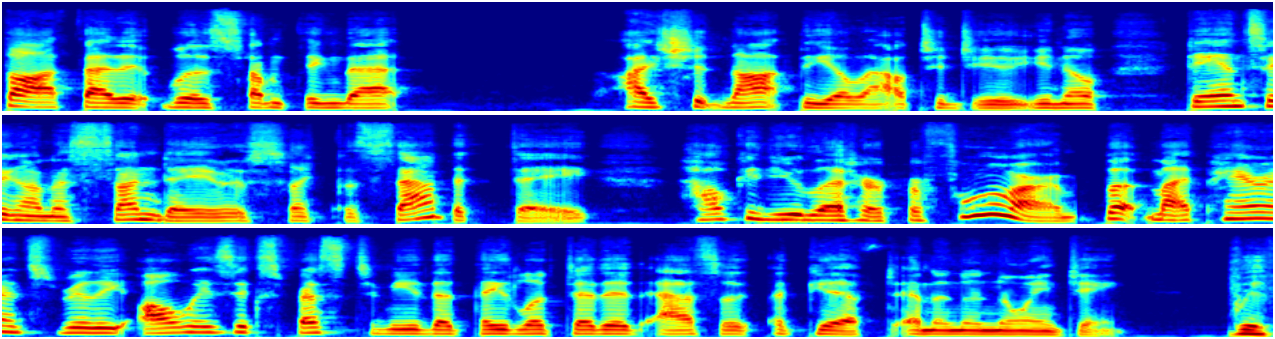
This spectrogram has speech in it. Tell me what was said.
thought that it was something that I should not be allowed to do. You know, dancing on a Sunday was like the Sabbath day. How could you let her perform? But my parents really always expressed to me that they looked at it as a, a gift and an anointing. We're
